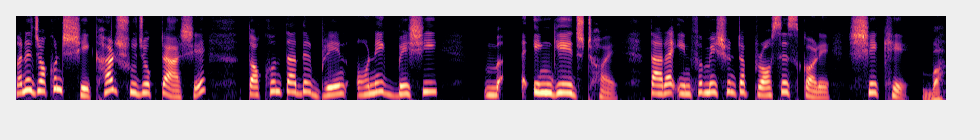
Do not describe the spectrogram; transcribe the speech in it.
মানে যখন শেখার সুযোগটা আসে, তখন তাদের ব্রেন অনেক বেশি এঙ্গেজড হয়। তারা ইনফরমেশনটা প্রসেস করে শেখে। বাহ!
